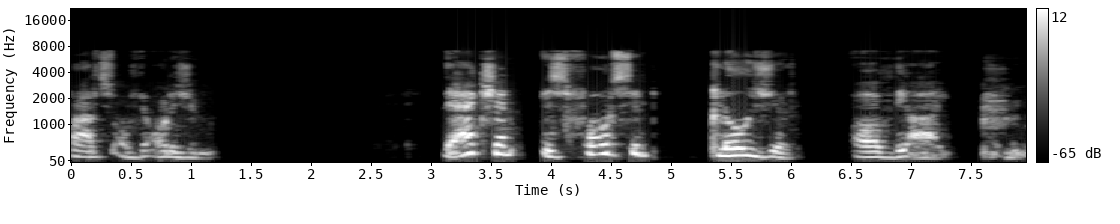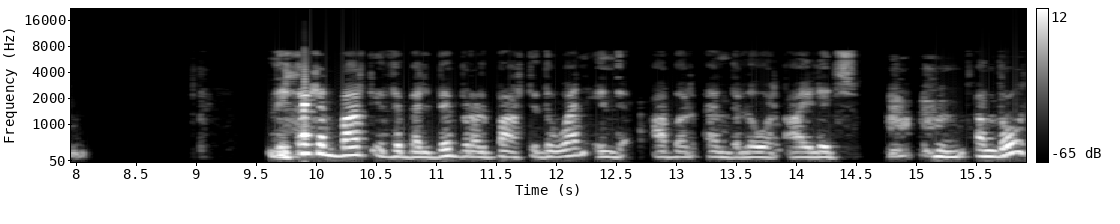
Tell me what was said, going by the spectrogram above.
parts of the origin. The action is forced closure of the eye. the second part is the palpebral part, the one in the upper and the lower eyelids. and those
